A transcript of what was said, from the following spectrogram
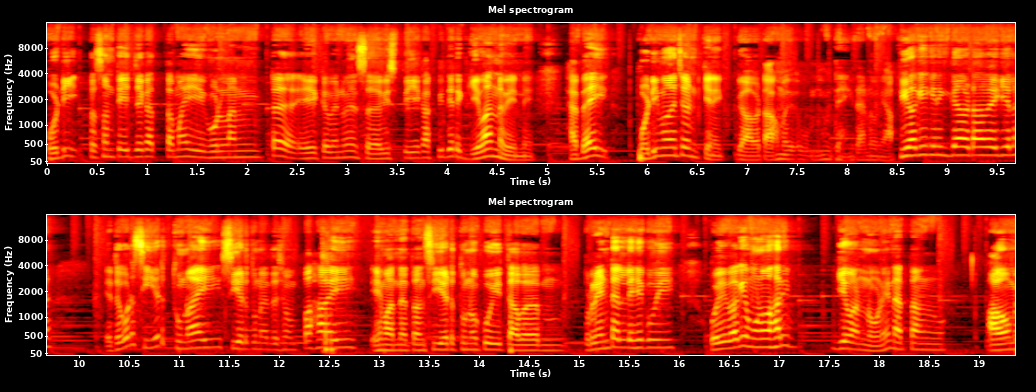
පොඩි ප්‍රසන්ටේජ් එකත් තමයි ගොල්ලන්ට ඒක වෙනුවෙන් සර්විස් පිය එකක් විදිට ගෙවන්න වෙන්නේ. හැබැයි පොඩි මර්චන්් කෙනෙක් ගවට අහම දැහිතන්න අපි වගේ කෙනෙක් ගවටාව කියලා. එතකොට සියට තුනයි සියට තුනයි දශම පහයි එමත් නැතන් සියට තුනකුයි තව ප්‍රෙන්ටල් එහෙකුයි ඔය වගේ මොනොහරි ගෙවන්න ඕනේ. නැත්තං අවම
